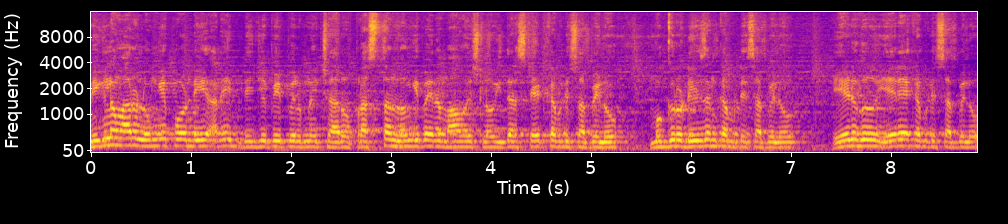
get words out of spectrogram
మిగిలిన వారు లొంగిపోండి అని డీజీపీ పిలుపునిచ్చారు. ప్రస్తుతం లొంగిపోయిన మావోయిస్టులు ఇద్దరు స్టేట్ కమిటీ సభ్యులు ముగ్గురు డివిజన్ కమిటీ సభ్యులు ఏడుగురు ఏరియా కమిటీ సభ్యులు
